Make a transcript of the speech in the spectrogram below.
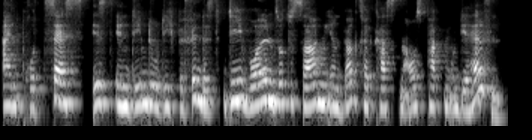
ein Prozess ist, in dem du dich befindest. Die wollen sozusagen ihren Werkzeugkasten auspacken und dir helfen.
